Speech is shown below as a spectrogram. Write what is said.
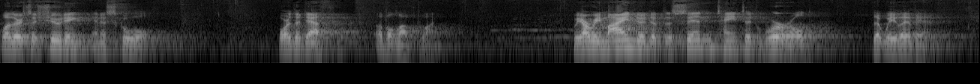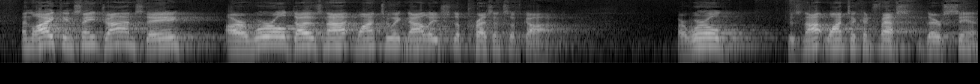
whether it's a shooting in a school, or the death of a loved one. We are reminded of the sin tainted world that we live in. And like in St. John's day, our world does not want to acknowledge the presence of God. Our world does not want to confess their sins.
